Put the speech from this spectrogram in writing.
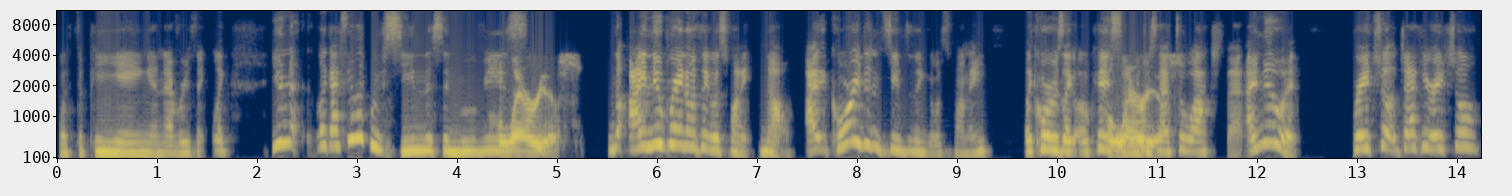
with the peeing and everything. Like you know, like I feel like we've seen this in movies. Hilarious. No, I knew Brandon would think it was funny. No, I Corey didn't seem to think it was funny. Like Corey was like, okay, so we just had to watch that. I knew it. Rachel, Jackie, Rachel,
